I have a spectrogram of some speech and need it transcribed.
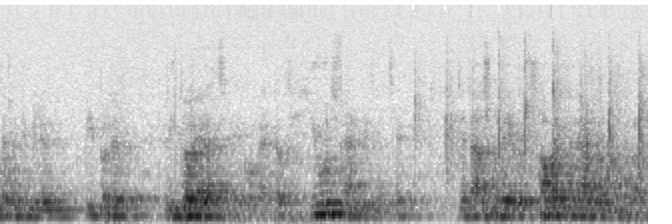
সেভেন্টি মিলিয়ন পিপলের হৃদয়ে আছে এবং একটা হিউজ ফ্যান আছে, যেটা আসলে সবাই এখানে মানতে পারি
